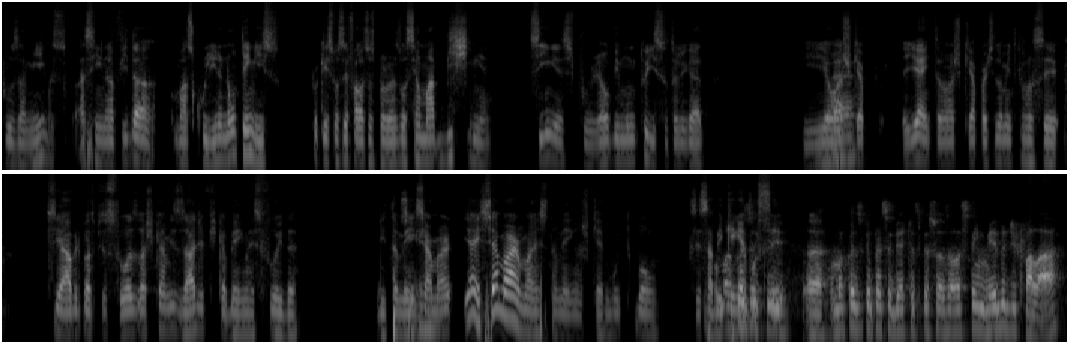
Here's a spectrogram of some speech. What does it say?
pros amigos, assim, na vida masculina não tem isso. Porque se você falar seus problemas, você é uma bichinha. Sim, é, tipo, já ouvi muito isso, tá ligado? E eu acho É. que é. E é, então, eu acho que a partir do momento que você se abre para as pessoas, acho que a amizade fica bem mais fluida. E também se Sim. amar. E é, e se amar mais também, acho que é muito bom. Você saber Uma quem é você. que é, uma coisa que eu percebi é que as pessoas elas têm medo de falar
